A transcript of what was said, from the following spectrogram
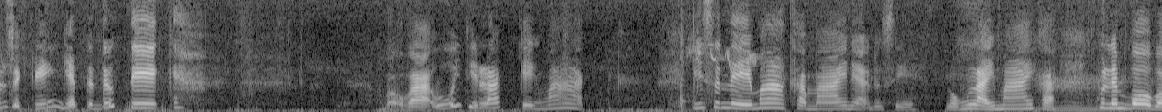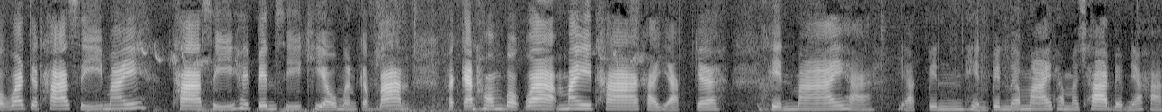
นสกริงเย็ดตะดุกติก บอกว่า อุ้ยที่รักเก่งมาก มีเสน่ห์มากค่ะไม้เนี่ย ดูสิ หลงไหลไม้ค่ะ คุณเลมโบบอกว่าจะทาสีไหม ทาสีให้เป็นสีเขียวเหมือนกับบ้านผักกาดหอมบอกว่าไม่ทาค่ะ อยากจะเห็นไม้ค่ะ อยากเป็นเห็นเป็นเนื้อไม้ธรรมชาติแบบนี้ค่ะ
